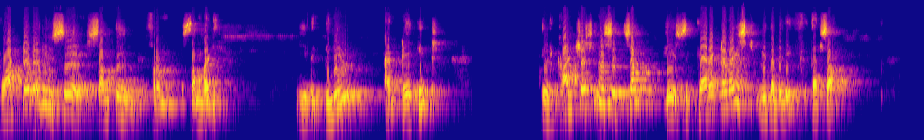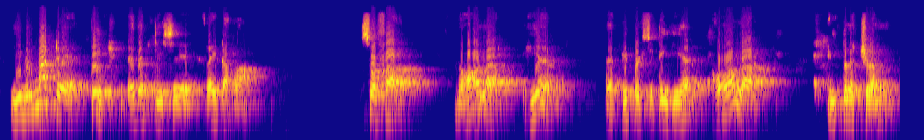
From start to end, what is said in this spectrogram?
whatever you say something from somebody, he will believe and take it. Your consciousness itself is characterized with the belief, that's all. He will not uh, think whether it is uh, right or wrong. So far, all are here, the people sitting here, all are intellectual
